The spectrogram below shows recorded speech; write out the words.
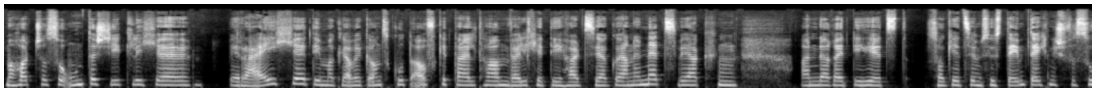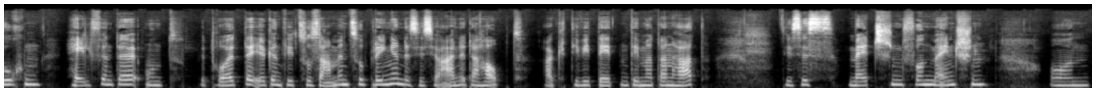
man hat schon so unterschiedliche Bereiche, die wir, glaube ich, ganz gut aufgeteilt haben. Welche, die halt sehr gerne netzwerken, andere, die jetzt, sage ich jetzt, im systemtechnisch versuchen, Helfende und Betreute irgendwie zusammenzubringen. Das ist ja eine der Hauptaktivitäten, die man dann hat. Dieses Matchen von Menschen. Und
